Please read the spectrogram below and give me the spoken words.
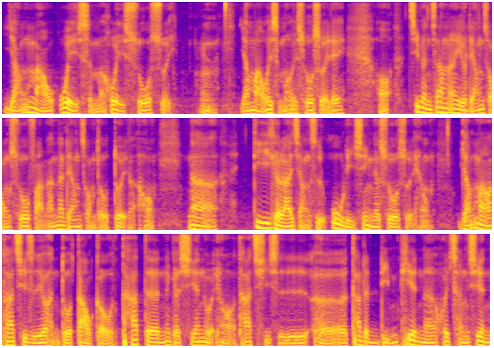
羊毛为什么会缩水？嗯，羊毛为什么会缩水嘞？哦，基本上呢有两种说法了，那两种都对了哈。那第一个来讲是物理性的缩水哈，羊毛它其实有很多倒钩，它的那个纤维哈，它其实呃它的鳞片呢会呈现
